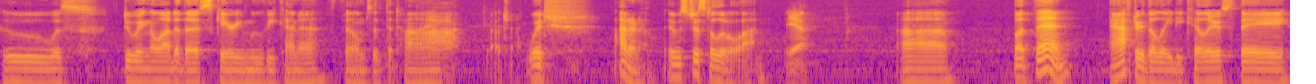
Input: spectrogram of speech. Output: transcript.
who was doing a lot of the scary movie kind of films at the time, Ah, gotcha. which I don't know. It was just a little odd. Yeah. Uh, but then after the Lady Killers, they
